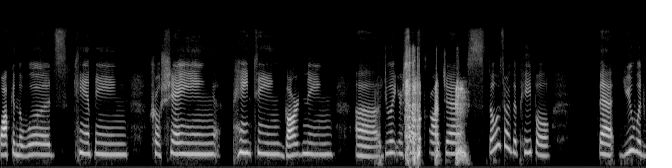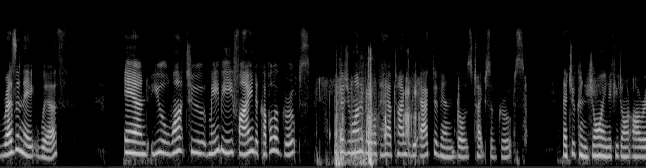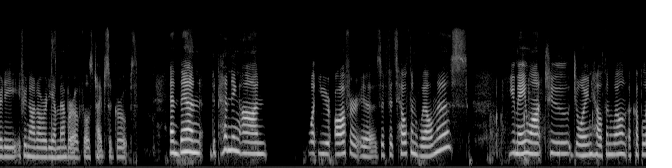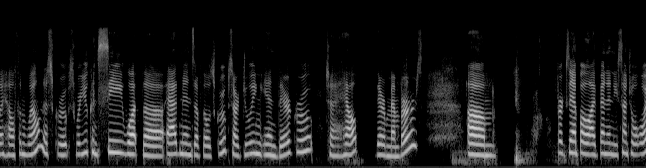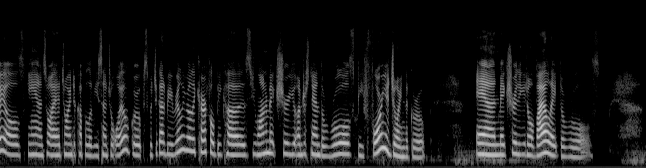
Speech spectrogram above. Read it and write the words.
walk in the woods, camping, crocheting, painting, gardening, uh, do it yourself projects. Those are the people that you would resonate with. And you'll want to maybe find a couple of groups because you want to be able to have time to be active in those types of groups that you can join if you don't already, if you're not already a member of those types of groups. And then depending on what your offer is, if it's health and wellness, you may want to join health and well a couple of health and wellness groups where you can see what the admins of those groups are doing in their group to help their members. Um, for example i've been in essential oils and so i had joined a couple of essential oil groups but you got to be really really careful because you want to make sure you understand the rules before you join the group and make sure that you don't violate the rules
